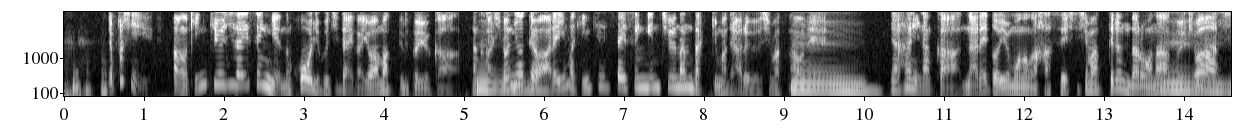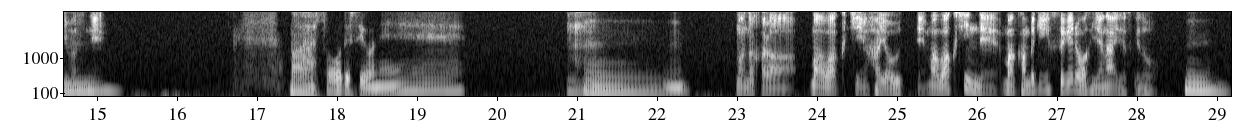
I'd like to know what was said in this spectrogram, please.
やっぱし、あの、緊急事態宣言の効力自体が弱まってるというか、なんか人によってはあれ今緊急事態宣言中なんだっけまである始末なので、うんやはりなんか慣れというものが発生してしまってるんだろうなという気はしますね。。まあ、そうですよね。うんうん。まあだから、まあワクチン早を打って、まあワクチンで、まあ完璧に防げるわけじゃないですけど、うん。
